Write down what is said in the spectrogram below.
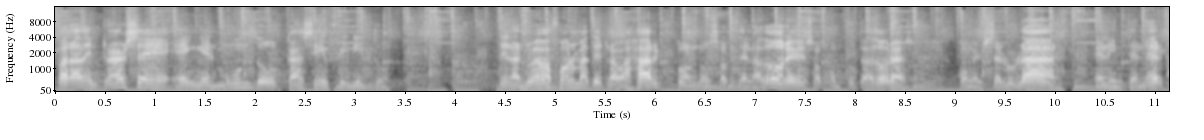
para adentrarse en el mundo casi infinito de las nuevas formas de trabajar con los ordenadores o computadoras, con el celular, el internet,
